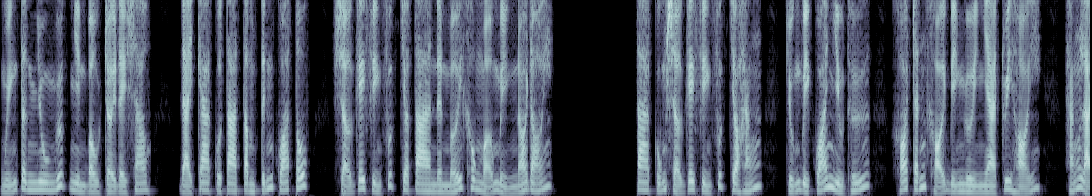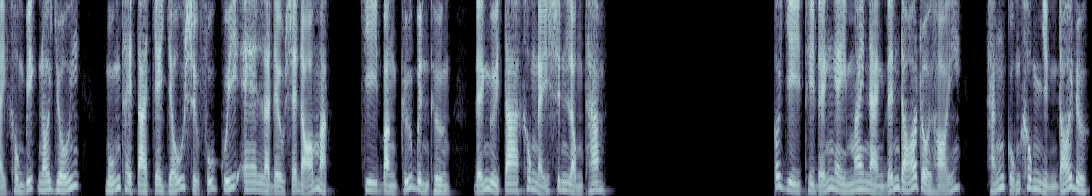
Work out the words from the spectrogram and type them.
Nguyễn Tân Nhu ngước nhìn bầu trời đầy sao, đại ca của ta tâm tính quá tốt, sợ gây phiền phức cho ta nên mới không mở miệng nói đói. Ta cũng sợ gây phiền phức cho hắn, chuẩn bị quá nhiều thứ, khó tránh khỏi bị người nhà truy hỏi, hắn lại không biết nói dối, muốn thay ta che giấu sự phú quý e là đều sẽ đỏ mặt, chi bằng cứ bình thường, để người ta không nảy sinh lòng tham. Có gì thì để ngày mai nàng đến đó rồi hỏi, hắn cũng không nhịn đói được.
